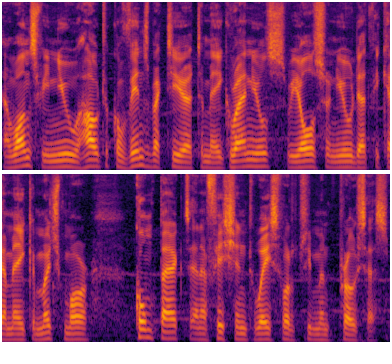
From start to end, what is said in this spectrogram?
And once we knew how to convince bacteria to make granules, we also knew that we can make a much more compact and efficient wastewater treatment process.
